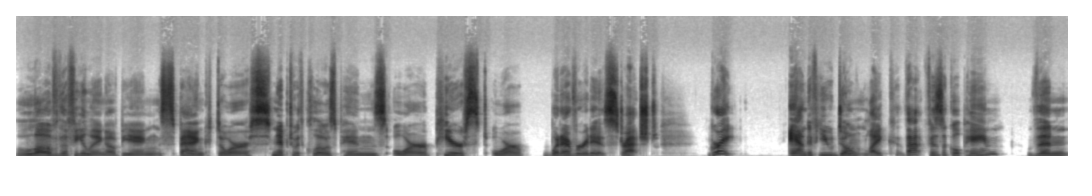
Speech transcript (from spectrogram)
love the feeling of being spanked or snipped with clothespins or pierced or whatever it is, stretched, great. And if you don't like that physical pain, then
